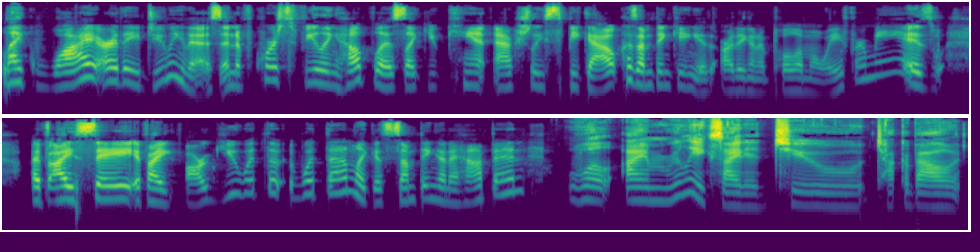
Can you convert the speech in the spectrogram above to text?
like, why are they doing this? And of course, feeling helpless, like you can't actually speak out because I'm thinking, are they going to pull him away from me? Is if I say if I argue with the with them, like is something going to happen? Well, I'm really excited to talk about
